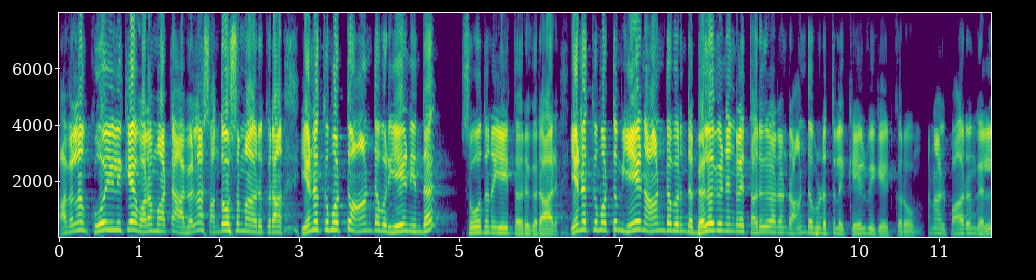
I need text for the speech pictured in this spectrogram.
அவெல்லாம் கோயிலுக்கே வரமாட்டான். அவெல்லாம் சந்தோஷமா இருக்கிறான். எனக்கு மட்டும் ஆண்டவர் ஏன் இந்த சோதனையை தருகிறார்? எனக்கு மட்டும் ஏன் ஆண்டவர் இந்த பலவீனங்களை தருகிறார்? என்று ஆண்டவரிடத்தில் கேள்வி கேட்கிறோம். ஆனால் பாருங்கள்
